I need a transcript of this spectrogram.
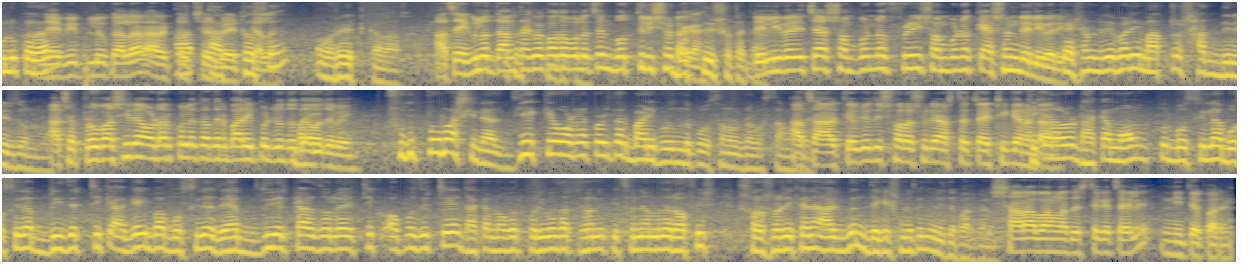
blue colour navy blue colour আর একটা হচ্ছে রেড কালার ও রেড কালার আচ্ছা এগুলোর দাম থাকবে কত বলেছেন? বত্রিশশো টাকা। 3200 টাকা। ডেলিভারি চার্জ সম্পূর্ণ ফ্রি সম্পূর্ণ cash on delivery cash on delivery মাত্র সাত দিনের জন্য। আচ্ছা প্রবাসীরা অর্ডার করলে তাদের বাড়ি পর্যন্ত দেওয়া যাবে? শুধু প্রবাসী না যে কেউ অর্ডার করলে তার বাড়ি পর্যন্ত পৌঁছানোর ব্যবস্থা আচ্ছা আর কেউ যদি সরাসরি আসতে চায় ঠিকানাটা? ঠিকানা হলো ঢাকা মোহাম্মদপুর বসিলা বসিলা ব্রিজের ঠিক আগেই বা বসিলা র্যাব দুইয়ের কার্যালয়ের ঠিক অপোজিটে ঢাকা নগর পরিবহন যাত্রী পিছনে আমাদের অফিস সরাসরি এখানে আসবেন দেখে শুনে কিন্তু নিতে পারবেন। সারা বাংলাদেশ থেকে চাইলে নিতে পারেন।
